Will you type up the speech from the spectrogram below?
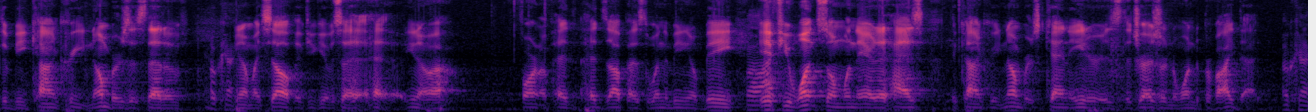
to be concrete numbers instead of, Okay. you know, myself. If you give us a, you know, a far enough head, heads up as to when the meeting will be. Well, If you want someone there that has the concrete numbers, Ken Ader is the treasurer and the one to provide that. Okay.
